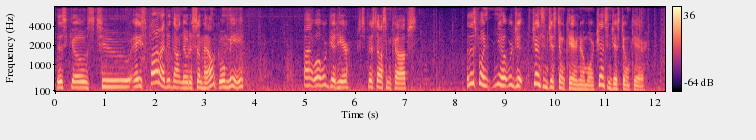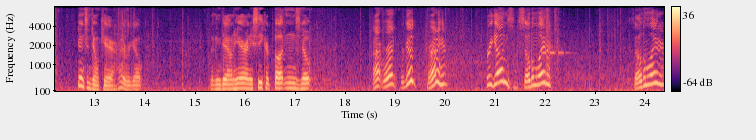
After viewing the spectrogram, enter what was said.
This goes to a spot I did not notice somehow. Go me. Alright, well, we're good here. Just pissed off some cops. At this point, you know, we're just... Jensen just don't care no more. Jensen just don't care. Jensen don't care. There we go. Anything down here? Any secret buttons? Nope. Alright, we're, right. we're good. We're out of here. Free guns. Sell them later. Sell them later.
